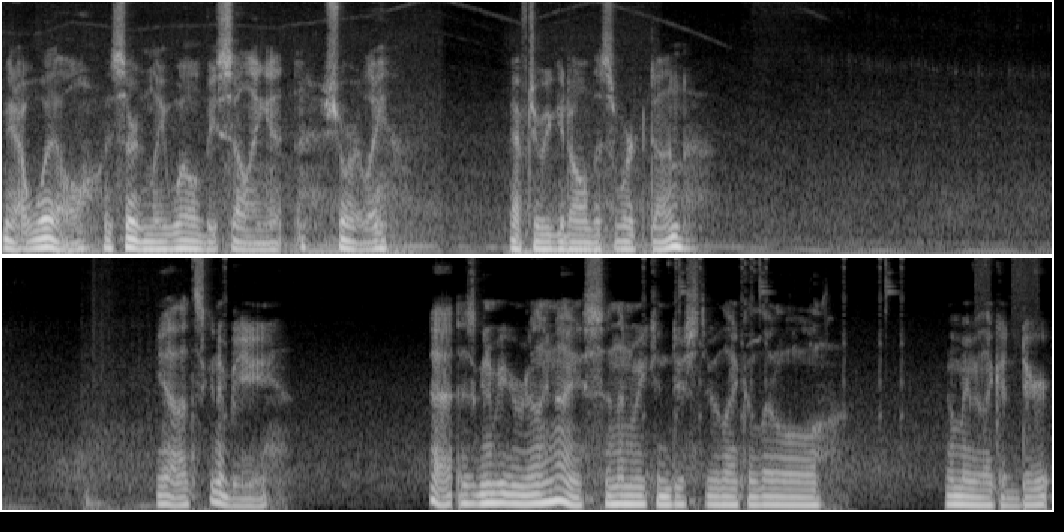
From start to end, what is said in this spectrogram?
Mean, I will. I certainly will be selling it shortly. After we get all this work done. Yeah, that's going to be... That is going to be really nice. And then we can just do like a little... You know, maybe like a dirt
